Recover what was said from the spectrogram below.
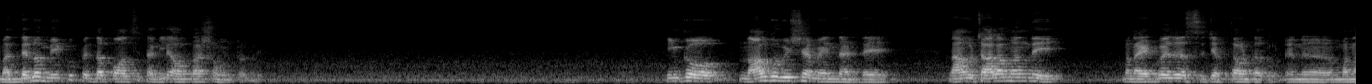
మధ్యలో మీకు పెద్ద పాలసీ తగిలే అవకాశం ఉంటుంది. ఇంకో నాలుగో విషయం ఏంటంటే నాకు చాలామంది మన అడ్వైజర్స్ చెప్తా ఉంటారు. నేను మన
